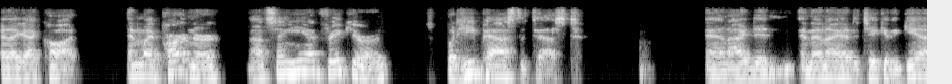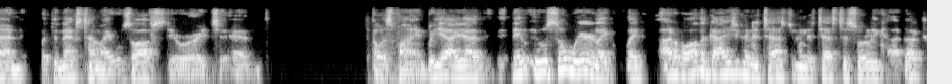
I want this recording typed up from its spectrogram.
and I got caught. And my partner, not saying he had fake urine, but he passed the test and I didn't. And then I had to take it again, but the next time I was off steroids and I was fine. But yeah, yeah, it, it was so weird. Like, like out of all the guys you're going to test, you're going to test disorderly conduct.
